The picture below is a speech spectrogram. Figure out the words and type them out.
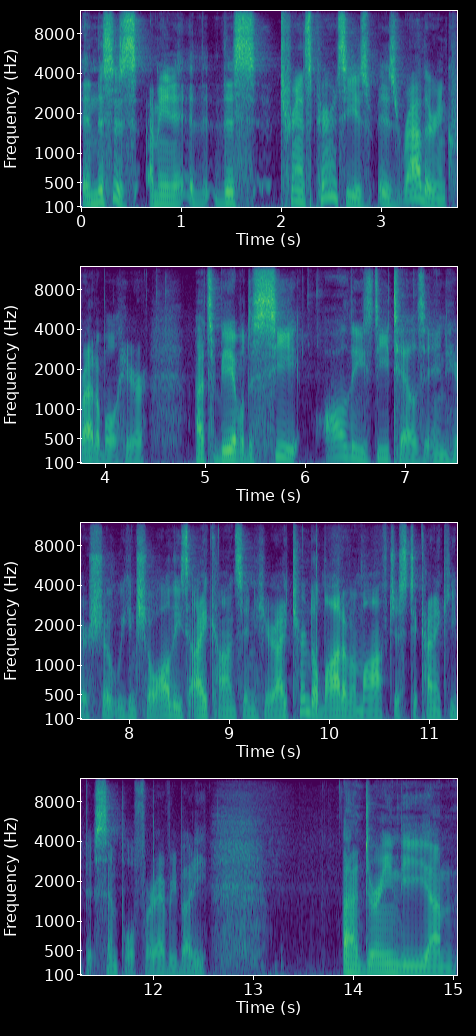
and this is i mean this transparency is is rather incredible here uh, to be able to see all these details in here. Show we can show all these icons in here. I turned a lot of them off just to kind of keep it simple for everybody. Uh, during the um,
